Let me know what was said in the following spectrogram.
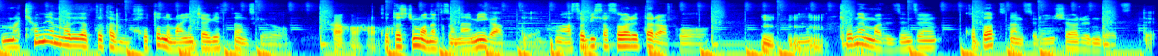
まあ去年までだったら多分ほとんど毎日あげてたんですけど、ははは。今年もなんかその波があって、まあ、遊び誘われたらこうんう、うんうん。去年まで全然断ってたんですよ、練習あるんで、つって。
